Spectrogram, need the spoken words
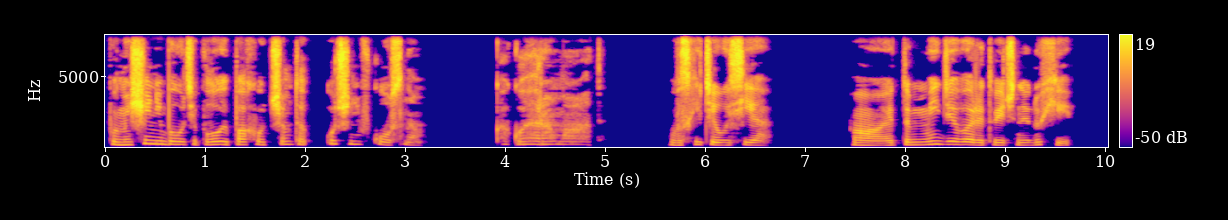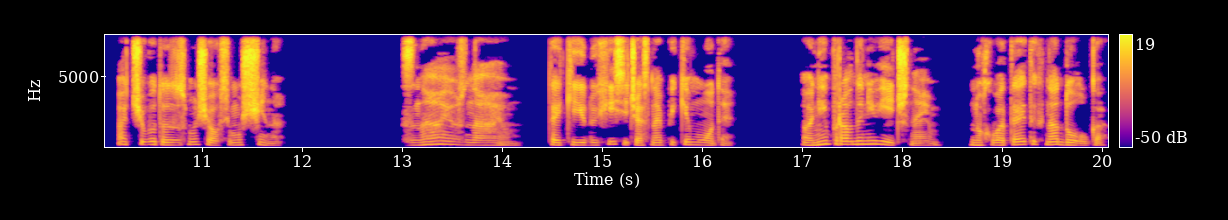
В помещении было тепло и пахло чем-то очень вкусным. «Какой аромат!» – восхитилась я. «А, это Мидия варит вечные духи». Отчего-то засмущался мужчина. «Знаю, знаю. Такие духи сейчас на пике моды. Они, правда, не вечные, но хватает их надолго.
